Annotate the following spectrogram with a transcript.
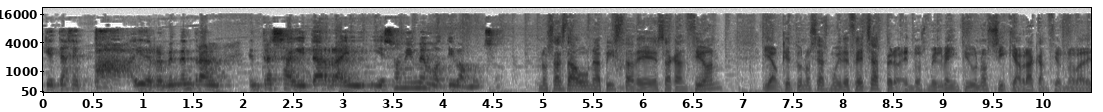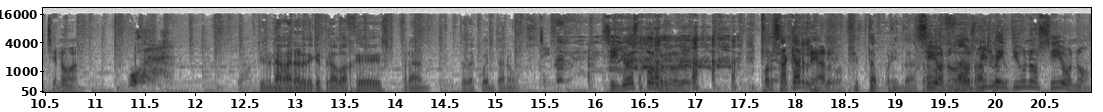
que te hace ¡pa! Y de repente entra, entra esa guitarra y, y eso a mí me motiva mucho. Nos has dado una pista de esa canción y aunque tú no seas muy de fechas, pero en 2021 sí que habrá canción nueva de Chenoa. Buah, Tiene una ganas de que trabajes, Fran. ¿Te das cuenta, no? Si yo es por, por sacarle algo. Se está poniendo a ¿Sí o no? trabajar rápido. 2021 sí o no.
